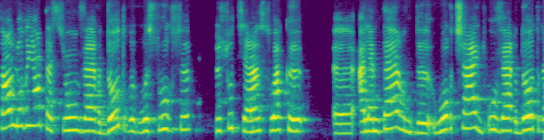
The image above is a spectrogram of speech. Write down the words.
sans l'orientation vers d'autres ressources de soutien, soit que euh, à l'interne de World Child ou vers d'autres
